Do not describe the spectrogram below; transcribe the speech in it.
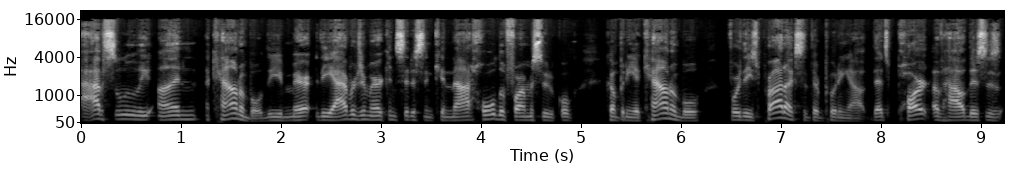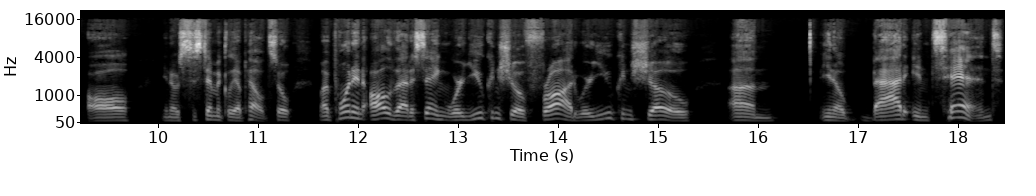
absolutely unaccountable. The Amer- the average American citizen cannot hold a pharmaceutical company accountable for these products that they're putting out. That's part of how this is all, you know, systemically upheld. So my point in all of that is saying where you can show fraud, where you can show um, you know, bad intent,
